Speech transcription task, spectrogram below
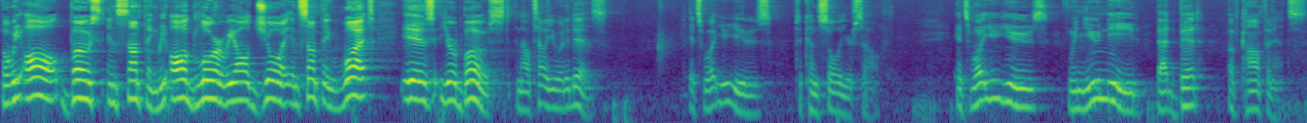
But we all boast in something. We all glory, we all joy in something. What is your boast? And I'll tell you what it is it's what you use to console yourself, it's what you use when you need that bit of confidence.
